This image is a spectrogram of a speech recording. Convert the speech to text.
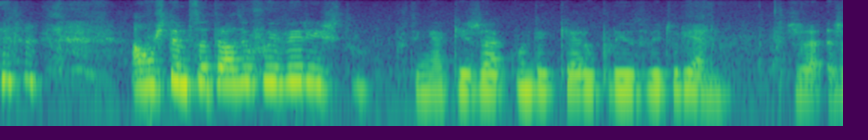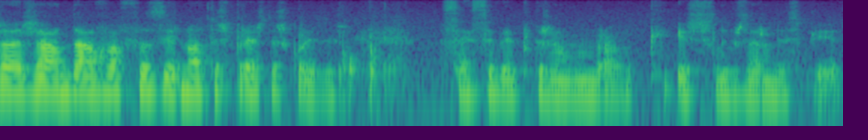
Há uns tempos atrás eu fui ver isto, porque tinha aqui já quando é que era o período vitoriano. Já, já, já andava a fazer notas para estas coisas sem saber, porque já não lembrava que estes livros eram desse período.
